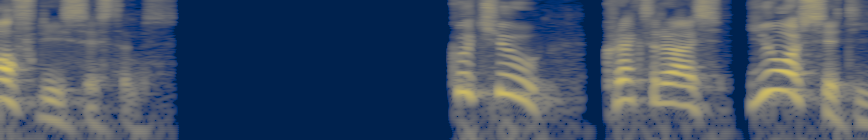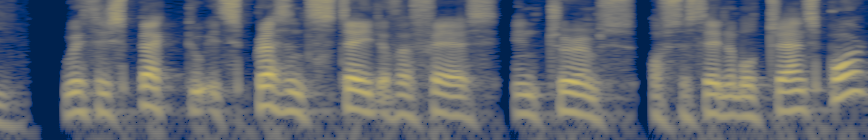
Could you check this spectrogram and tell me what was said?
of these systems. Could you characterize your city with respect to its present state of affairs in terms of sustainable transport?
